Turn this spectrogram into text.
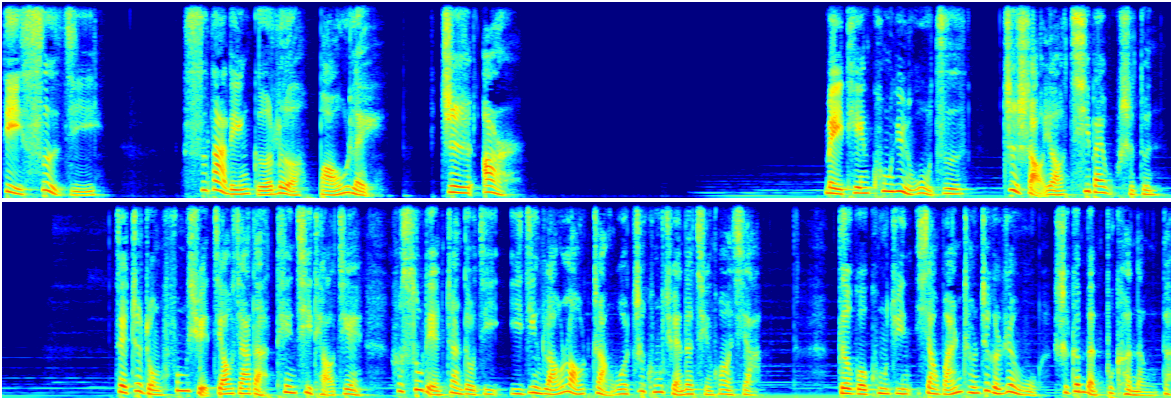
第四集。斯大林格勒堡垒之二，每天空运物资至少要七百五十吨。在这种风雪交加的天气条件和苏联战斗机已经牢牢掌握制空权的情况下，德国空军想完成这个任务是根本不可能的。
